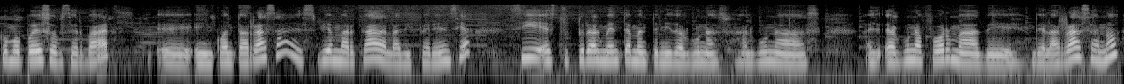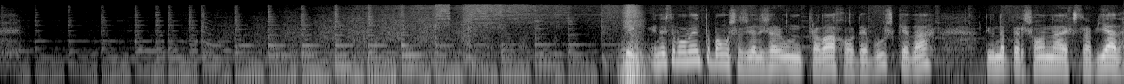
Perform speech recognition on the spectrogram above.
Como puedes observar, eh, en cuanto a raza, es bien marcada la diferencia. Sí, estructuralmente ha mantenido algunas, algunas, alguna forma de, de la raza, ¿no? en este momento vamos a realizar un trabajo de búsqueda de una persona extraviada.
